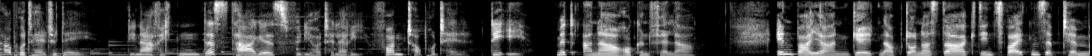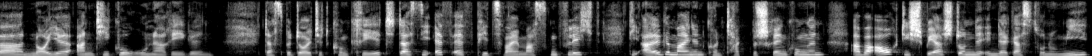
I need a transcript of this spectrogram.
Top Hotel Today. Die Nachrichten des Tages für die Hotellerie von tophotel.de. Mit Anna Rockenfeller. In Bayern gelten ab Donnerstag, den 2. September, neue Anti-Corona-Regeln. Das bedeutet konkret, dass die FFP2-Maskenpflicht, die allgemeinen Kontaktbeschränkungen, aber auch die Sperrstunde in der Gastronomie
